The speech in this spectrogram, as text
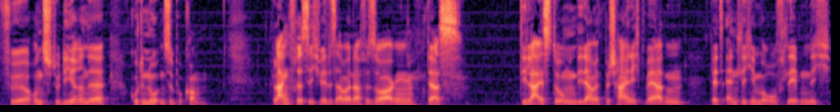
für uns Studierende, gute Noten zu bekommen. Langfristig wird es aber dafür sorgen, dass die Leistungen, die damit bescheinigt werden, letztendlich im Berufsleben nicht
